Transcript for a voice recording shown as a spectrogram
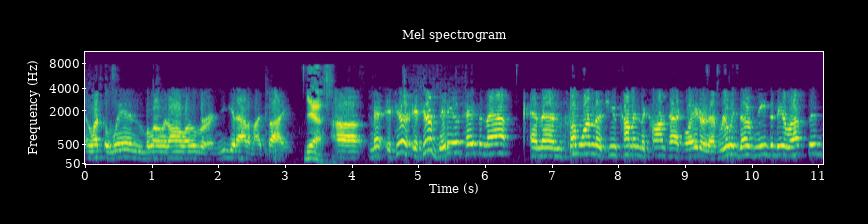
and let the wind blow it all over, and you get out of my sight. Yeah. Uh, if you're if you're videotaping that, and then someone that you come into contact later that really does need to be arrested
